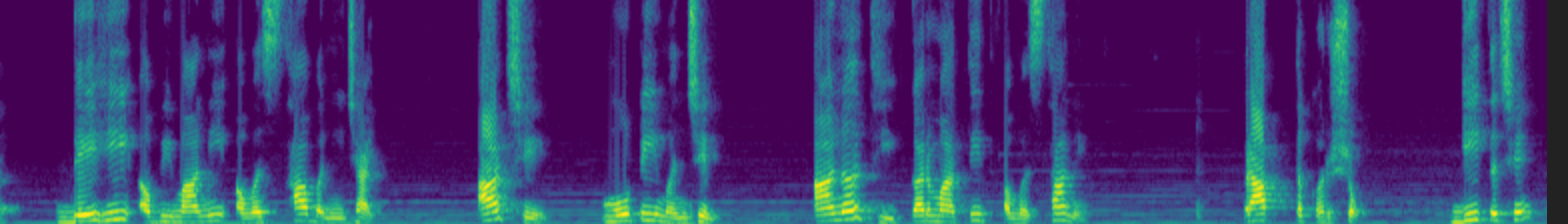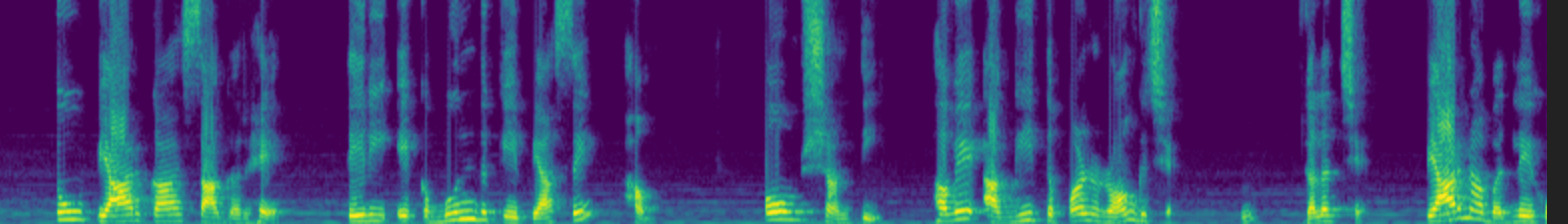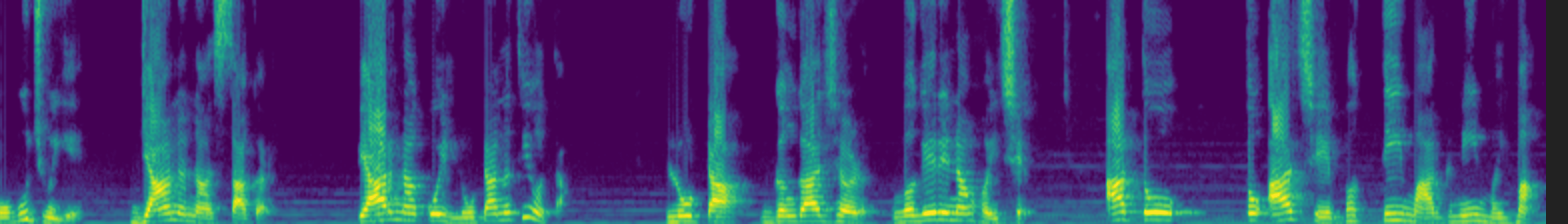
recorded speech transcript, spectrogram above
દેહી અભિમાની અવસ્થા બની જાય. આ છે મોટી મંજિલ. આનાથી કર્માતીત અવસ્થાને પ્રાપ્ત કરશો. ગીત છે, તું પ્યાર કા સાગર હૈ, તેરી એક બુંદ કે પ્યાસે હમ. ઓમ શાંતિ. હવે આ ગીત પણ રોંગ છે. ગલત છે. પ્યારના બદલે હોવું જોઈએ જ્ઞાનના સાગર. પ્યારના કોઈ લોટા નથી હોતા. લોટા, ગંગાજળ વગેરેના હોય છે. આ તો તો આ છે ભક્તિ માર્ગની મહિમા.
